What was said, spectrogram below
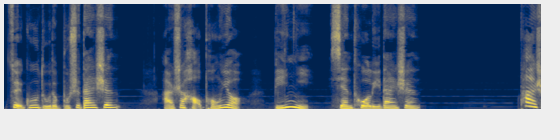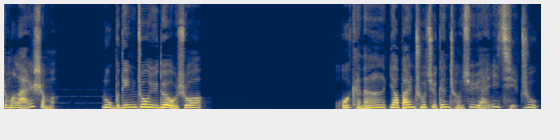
最孤独的不是单身，而是好朋友比你先脱离单身。怕什么来什么，陆布丁终于对我说：“我可能要搬出去跟程序员一起住。”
